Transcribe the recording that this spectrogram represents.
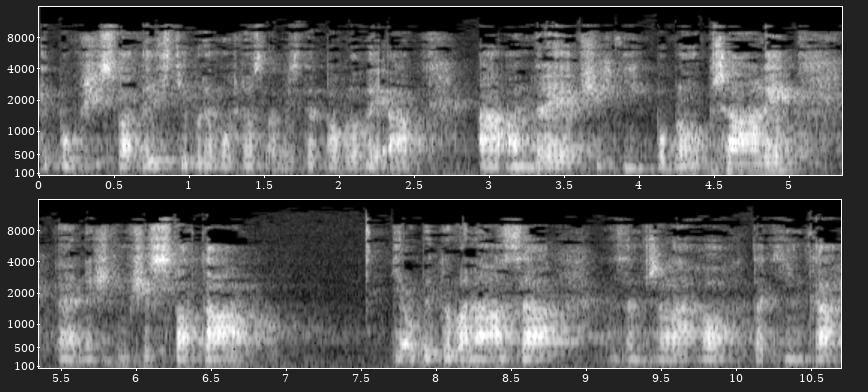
i po mši svaté jistě bude možnost, abyste Pavlovi a, a Andreje všichni poblahopřáli. Dnešní mše svatá je obětovaná za zemřelého tatínka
